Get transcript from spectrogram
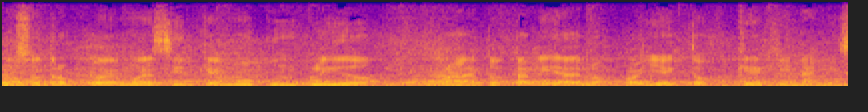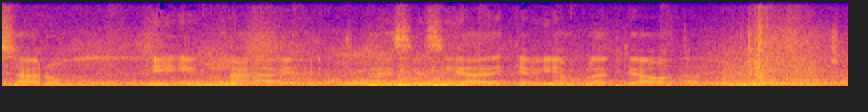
Nosotros podemos decir que hemos cumplido con la totalidad de los proyectos que finalizaron en las necesidades que habían planteado hasta el 2018.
